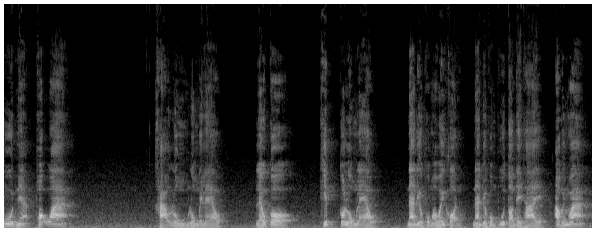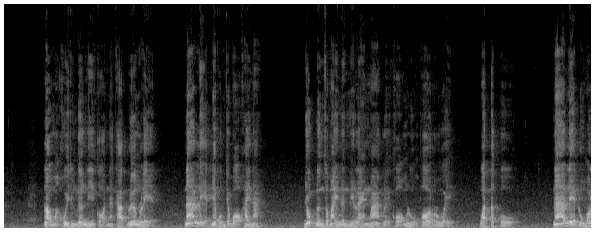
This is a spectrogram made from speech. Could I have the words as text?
พูดเนี่ย เพราะว่าข่าวลงลงไปแล้ว แล้วก็คลิปก็ลงแล้ว นะ เดี๋ยวผมเอาไว้ก่อนนะ เดี๋ยวผมพูดตอนท้ายๆเอาเป็นว่า เรามาคุยถึงเรื่องนี้ก่อนนะครับ เรื่องเลท นะเลทเนี่ยผมจะบอกให้นะ ยุคหนึ่งสมัยหนึ่งนี่แรงมากเลยของหลวงพ่อรวย วัตโก นะเลทหลวงพ่อ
